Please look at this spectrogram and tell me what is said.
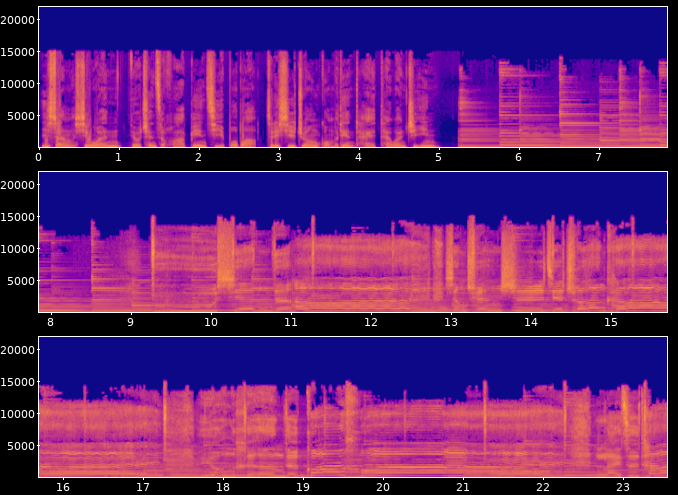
以上新闻由陈子华编辑播报，这里是中央广播电台台湾之音。无限的爱向全世界传开，永恒的光来自他。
